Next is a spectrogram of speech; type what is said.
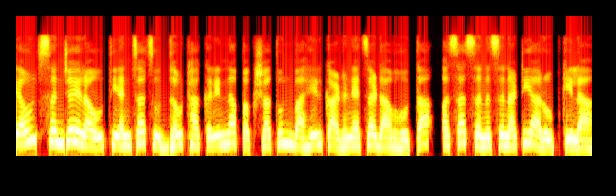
त्याउलट संजय राऊत यांचाच उद्धव ठाकरेंना पक्षातून बाहेर काढण्याचा डाव होता असा सनसनाटी आरोप केला.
